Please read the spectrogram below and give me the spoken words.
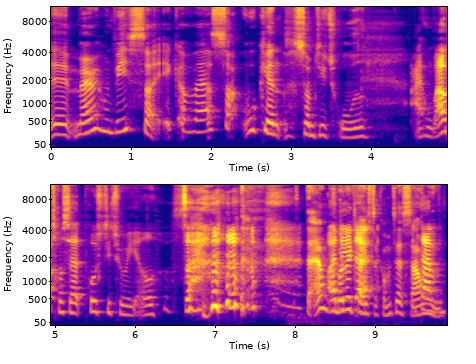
øh, Mary, hun viste sig ikke at være så ukendt, som de troede. Ej, hun var jo trods alt prostitueret. Så Der er jo en Og det kundekreds, der- der kommer til at savne der, hende.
